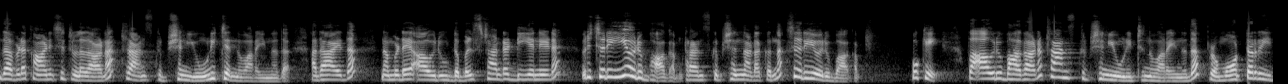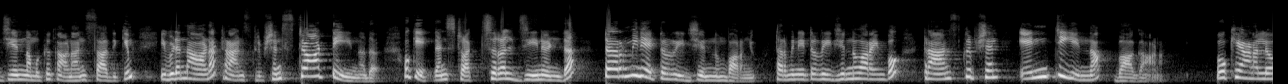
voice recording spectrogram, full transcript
ഇത് അവിടെ കാണിച്ചിട്ടുള്ളതാണ് ട്രാൻസ്ക്രിപ്ഷൻ യൂണിറ്റ് എന്ന് പറയുന്നത്. അതായത് നമ്മുടെ ആ ഒരു ഡബിൾ സ്റ്റാൻഡേർഡ് ഡി എൻ എയുടെ ഒരു ചെറിയൊരു ഭാഗം ട്രാൻസ്ക്രിപ്ഷൻ നടക്കുന്ന ചെറിയൊരു ഭാഗം. ഓക്കെ അപ്പൊ ആ ഒരു ഭാഗമാണ് ട്രാൻസ്ക്രിപ്ഷൻ യൂണിറ്റ് എന്ന് പറയുന്നത്. പ്രൊമോട്ടർ റീജിയൻ നമുക്ക് കാണാൻ സാധിക്കും. ഇവിടെ നിന്നാണ് ട്രാൻസ്ക്രിപ്ഷൻ സ്റ്റാർട്ട് ചെയ്യുന്നത്. ഓക്കെ ദെൻ സ്ട്രക്ചറൽ ജീൻ ഉണ്ട്. ടെർമിനേറ്റർ റീജിയൻ എന്നും പറഞ്ഞു. ടെർമിനേറ്റർ റീജിയൻ എന്ന് പറയുമ്പോൾ ട്രാൻസ്ക്രിപ്ഷൻ എൻഡ് ചെയ്യുന്ന ഭാഗമാണ്. ഓക്കെ ആണല്ലോ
